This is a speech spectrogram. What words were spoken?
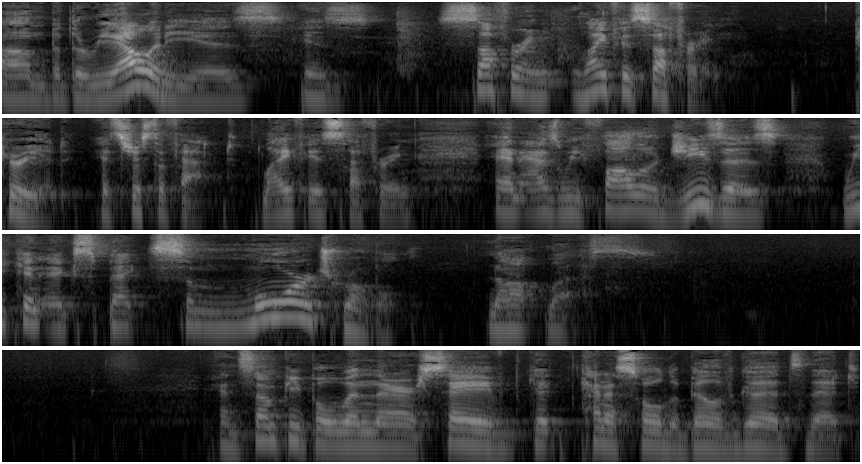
Um, but the reality is, is suffering, life is suffering, period. It's just a fact. Life is suffering. And as we follow Jesus, we can expect some more trouble, not less. And some people, when they're saved, get kind of sold a bill of goods that,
